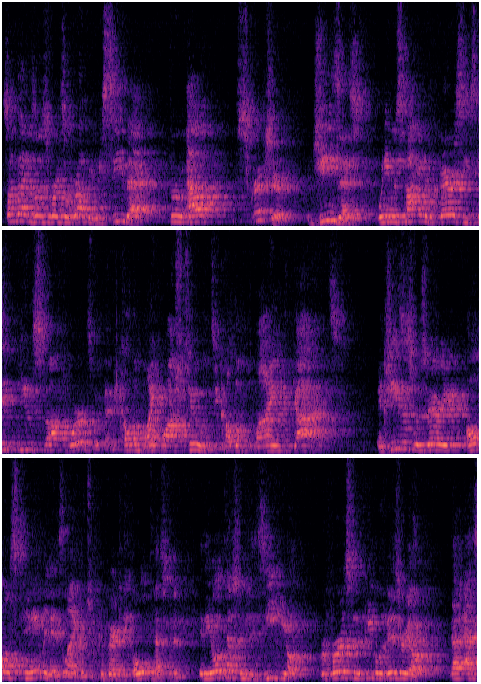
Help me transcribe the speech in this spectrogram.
Sometimes those words are rough, and we see that throughout Scripture. Jesus, when he was talking to the Pharisees, didn't use soft words with them. He called them whitewashed tombs, he called them blind guides. And Jesus was very almost tame in his language compared to the Old Testament. In the Old Testament, Ezekiel refers to the people of Israel as,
